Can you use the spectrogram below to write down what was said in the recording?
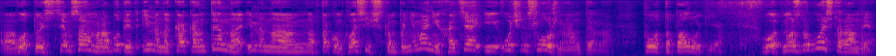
вот, то есть тем самым работает именно как антенна, именно в таком классическом понимании, хотя и очень сложная антенна по топологии. Вот, но с другой стороны,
